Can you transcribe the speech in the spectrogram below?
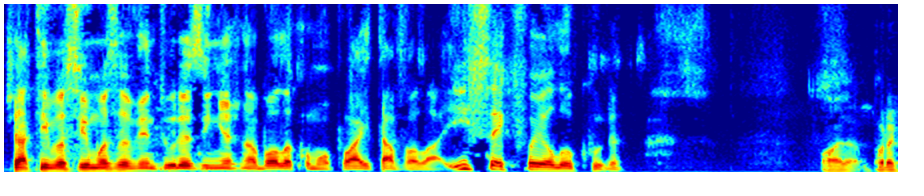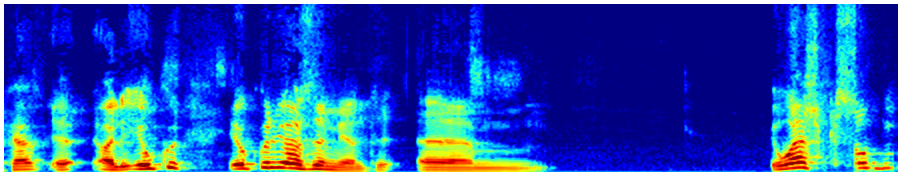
Já tive assim umas aventurazinhas na bola com o meu pai e estava lá. Isso é que foi a loucura. Olha, por acaso, eu- olha, eu, eu curiosamente, ahm, eu acho que soube-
